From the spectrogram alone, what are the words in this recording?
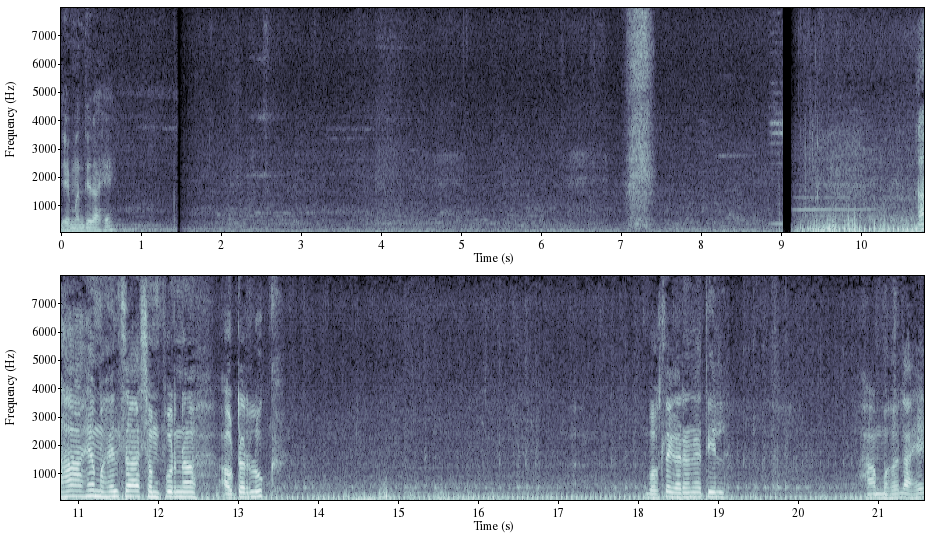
हे मंदिर आहे. हा आहे महलचा संपूर्ण आउटर लुक भोसले घराण्यातील हा महल आहे.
